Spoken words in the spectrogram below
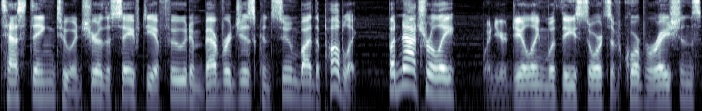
testing to ensure the safety of food and beverages consumed by the public, but naturally, when you're dealing with these sorts of corporations,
